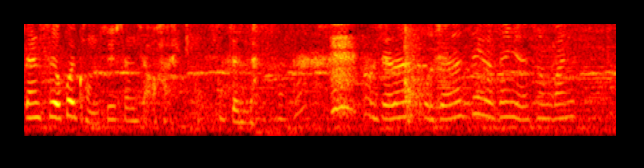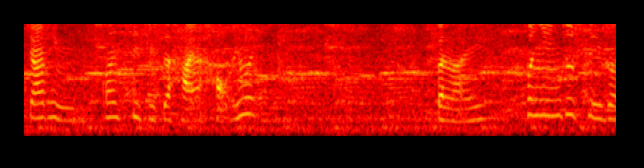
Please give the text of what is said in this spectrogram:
但是会恐惧生小孩，是真的。我觉得，我觉得这个跟原生关家庭关系其实还好，因为本来。婚姻就是一个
